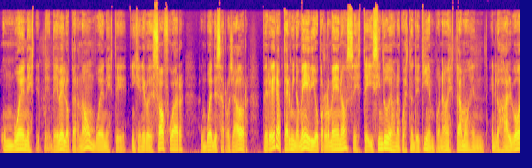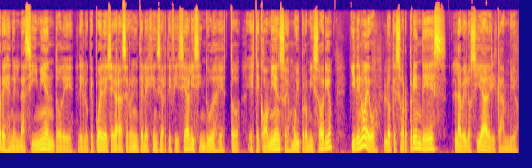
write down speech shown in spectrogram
un buen este, developer, ¿no? Un buen este, ingeniero de software, un buen desarrollador. Pero era término medio, por lo menos, este, y sin duda es una cuestión de tiempo, ¿no? Estamos en, los albores, en el nacimiento de, de, lo que puede llegar a ser una inteligencia artificial, y sin duda esto, este comienzo es muy promisorio. Y de nuevo, lo que sorprende es la velocidad del cambio.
